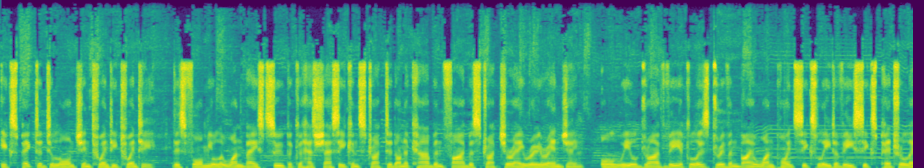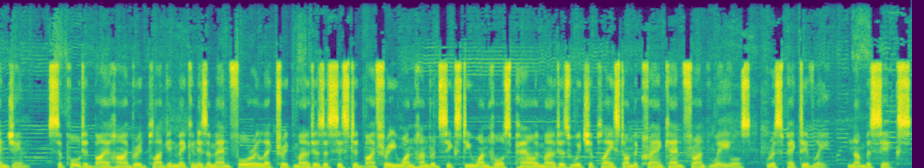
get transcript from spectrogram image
Expected to launch in 2020, this Formula One based supercar has chassis constructed on a carbon fiber structure A rear engine. All-wheel drive vehicle is driven by a 1.6-liter V6 petrol engine, supported by a hybrid plug-in mechanism and four electric motors assisted by three 161 horsepower motors which are placed on the crank and front wheels, respectively. Number 6.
